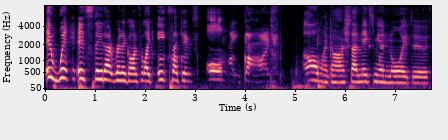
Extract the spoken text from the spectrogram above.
It went, it stayed at Rinnegan for like 8 seconds. Oh my gosh. Oh my gosh, that makes me annoyed, dude.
